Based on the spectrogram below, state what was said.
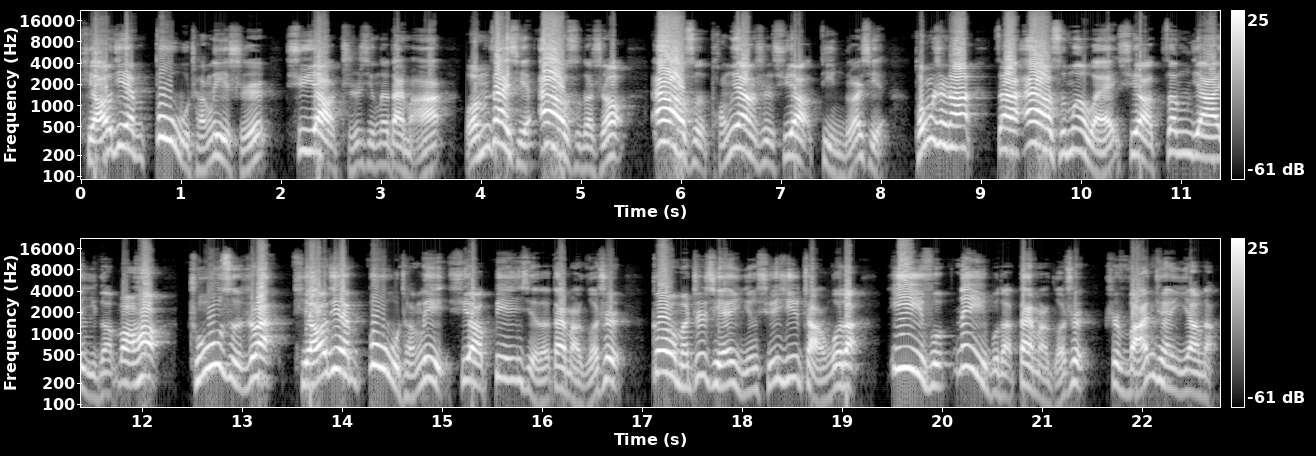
条件不成立时需要执行的代码。我们在写 else 的时候，else 同样是需要顶格写，同时呢，在 else 末尾需要增加一个冒号。除此之外，条件不成立需要编写的代码格式，跟我们之前已经学习掌握的 if 内部的代码格式是完全一样的，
